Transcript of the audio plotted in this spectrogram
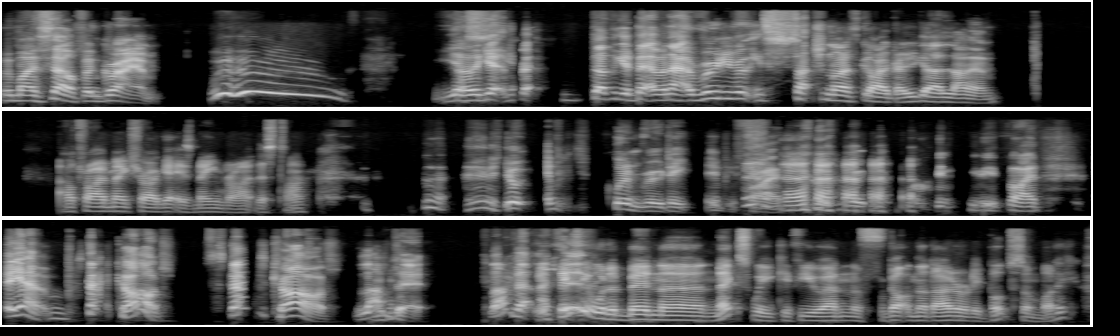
with myself and Graham. Woohoo! Yes. Doesn't get doesn't get better than that. Rudy Root is such a nice guy, guys. You're going to love him. I'll try and make sure I get his name right this time. You call him Rudy. He'd be fine. He'll be fine. Yeah, stacked card. Stacked card. Loved it. Love that. I think it would have been uh, next week if you hadn't have forgotten that I'd already booked somebody.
